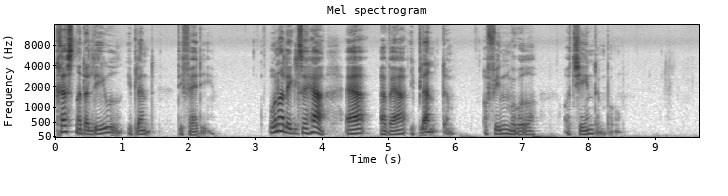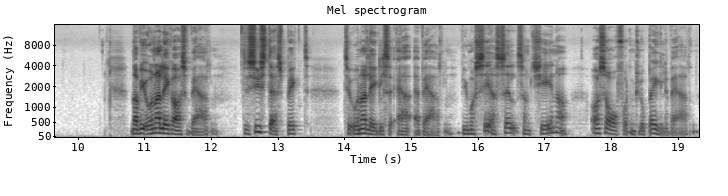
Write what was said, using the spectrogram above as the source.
Kristne, der levede iblandt de fattige. Underlæggelse her er at være iblandt dem og finde måder at tjene dem på. Når vi underlægger os verden, det sidste aspekt til underlæggelse er af verden. Vi må se os selv som tjenere, også over for den globale verden.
